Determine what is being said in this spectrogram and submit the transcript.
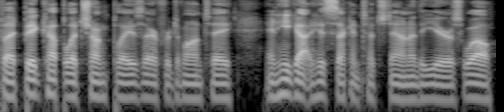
but big couple of chunk plays there for DeVonta, and he got his second touchdown of the year as well.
